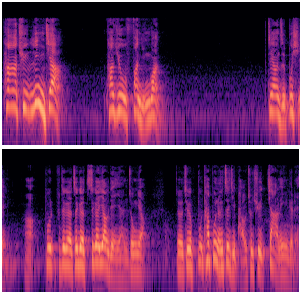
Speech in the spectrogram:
他去另嫁，他就犯淫乱，这样子不行啊！不，这个这个这个要点也很重要，就就不，他不能自己跑出去嫁另一个人。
